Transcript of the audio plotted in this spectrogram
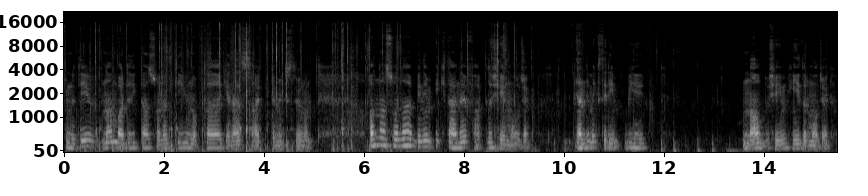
Şimdi div number dedikten sonra div nokta genel site demek istiyorum. Ondan sonra benim iki tane farklı şeyim olacak. Yani demek istediğim bir nav şeyim header'ım olacak.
